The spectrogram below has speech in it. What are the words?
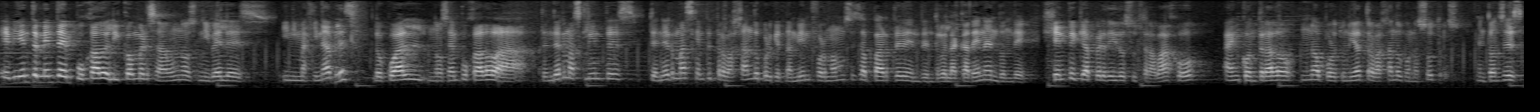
Evidentemente ha empujado el e-commerce a unos niveles inimaginables, lo cual nos ha empujado a tener más clientes, tener más gente trabajando, porque también formamos esa parte dentro de la cadena en donde gente que ha perdido su trabajo ha encontrado una oportunidad trabajando con nosotros. Entonces,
